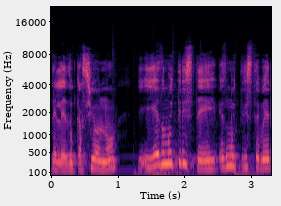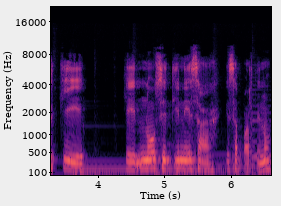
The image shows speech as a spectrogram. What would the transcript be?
de la educación, ¿no? Y es muy triste, es muy triste ver que, no se tiene esa, esa parte, ¿no?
